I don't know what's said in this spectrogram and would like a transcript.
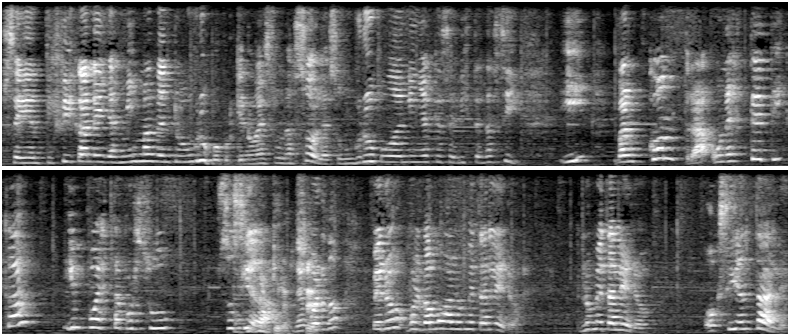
se identifican ellas mismas dentro de un grupo, porque no es una sola, es un grupo de niñas que se visten así. Y van contra una estética impuesta por su sociedad, cultura, ¿de sí. acuerdo? Pero volvamos a los metaleros. Los metaleros occidentales.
